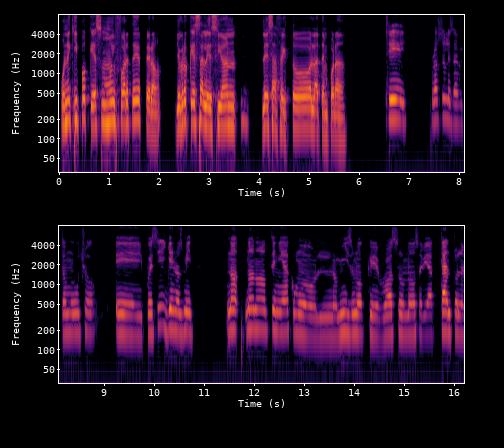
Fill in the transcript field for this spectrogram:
Un equipo que es muy fuerte, pero yo creo que esa lesión les afectó la temporada. Sí, Russell les afectó mucho. Eh, pues sí, Geno Smith no, no, no tenía como lo mismo que Russell, no sabía tanto la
